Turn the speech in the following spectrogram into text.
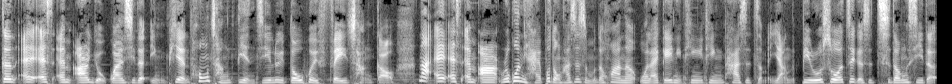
跟 ASMR 有关系的影片，通常点击率都会非常高。那 ASMR，如果你还不懂它是什么的话呢，我来给你听一听它是怎么样的。比如说，这个是吃东西的，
